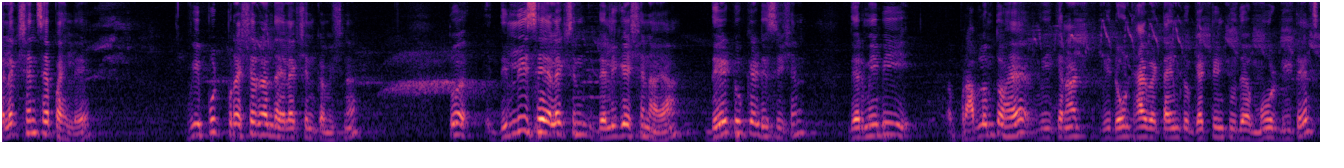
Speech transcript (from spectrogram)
इलेक्शन से पहले we put pressure on the election commissioner तो दिल्ली से इलेक्शन डेलीगेशन आया they took decision there may be problem तो है we cannot we don't have a time to get in to the more details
